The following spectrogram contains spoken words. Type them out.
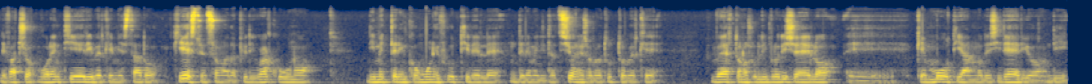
le faccio volentieri perché mi è stato chiesto insomma da più di qualcuno di mettere in comune i frutti delle, delle meditazioni, soprattutto perché vertono sul libro di cielo. E, che molti hanno desiderio di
